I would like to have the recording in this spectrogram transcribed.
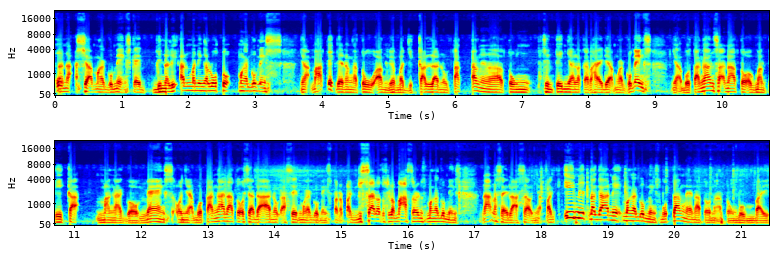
cook na na siya mga gumings. Kay dinalian man nga luto mga gumings. Nya matik din ang atuang yang magikalan ug takang na tong sintinya la karahay dia mga gumings. Nya butangan sa nato og mantika mga gomengs. O nya butangan nato siya daan og asin mga gomengs. Para paggisa nato sa lamasons mga gomengs na na sa lasa nya pag init na gani mga gomengs butang na nato natong bombay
